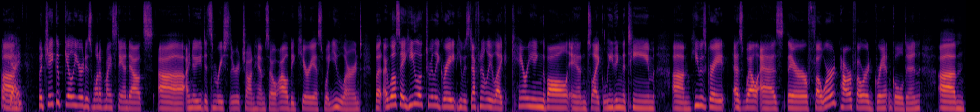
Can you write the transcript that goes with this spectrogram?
Okay. Um, but Jacob Gilyard is one of my standouts. Uh, I know you did some research on him, so I'll be curious what you learned. But I will say he looked really great. He was definitely like carrying the ball and like leading the team. Um, he was great, as well as their forward, power forward, Grant Golden. Um,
